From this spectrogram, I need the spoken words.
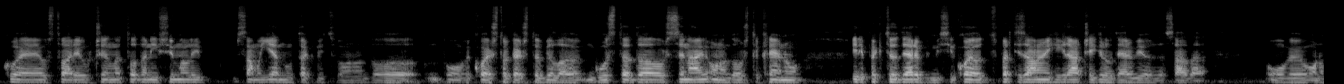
koja je u stvari učinila to da nisu imali samo jednu utakmicu ono do, do ove koje što kaže što je bila gusta da se naj ono da uopšte krenu ili ipak to derbi mislim ko je od Partizanovih igrača igrao derbiju do sada ove, ono,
